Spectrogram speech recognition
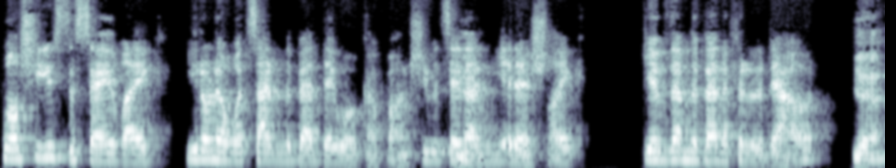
Well, she used to say like, you don't know what side of the bed they woke up on. She would say yeah. that in Yiddish, like give them the benefit of the doubt. Yeah.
